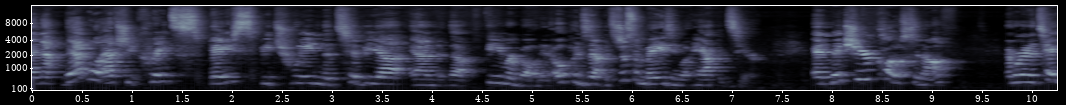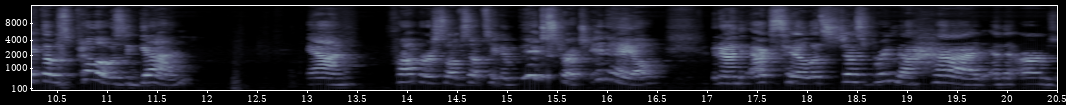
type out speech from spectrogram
And that, that will actually create space between the tibia and the femur bone. It opens up. It's just amazing what happens here. And make sure you're close enough. And we're going to take those pillows again and prop ourselves up. Take a big stretch. Inhale. And on the exhale, let's just bring the head and the arms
